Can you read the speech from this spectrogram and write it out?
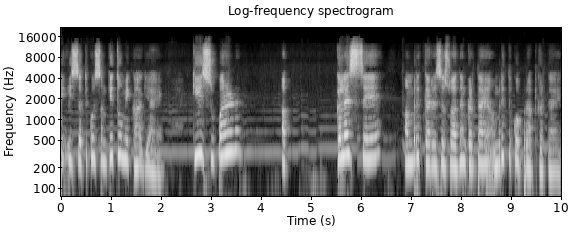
इस सत्य को संकेतों में कहा गया है कि सुपर्ण कलश से अमृत का रस स्वादन करता है, अमृत को प्राप्त करता है।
